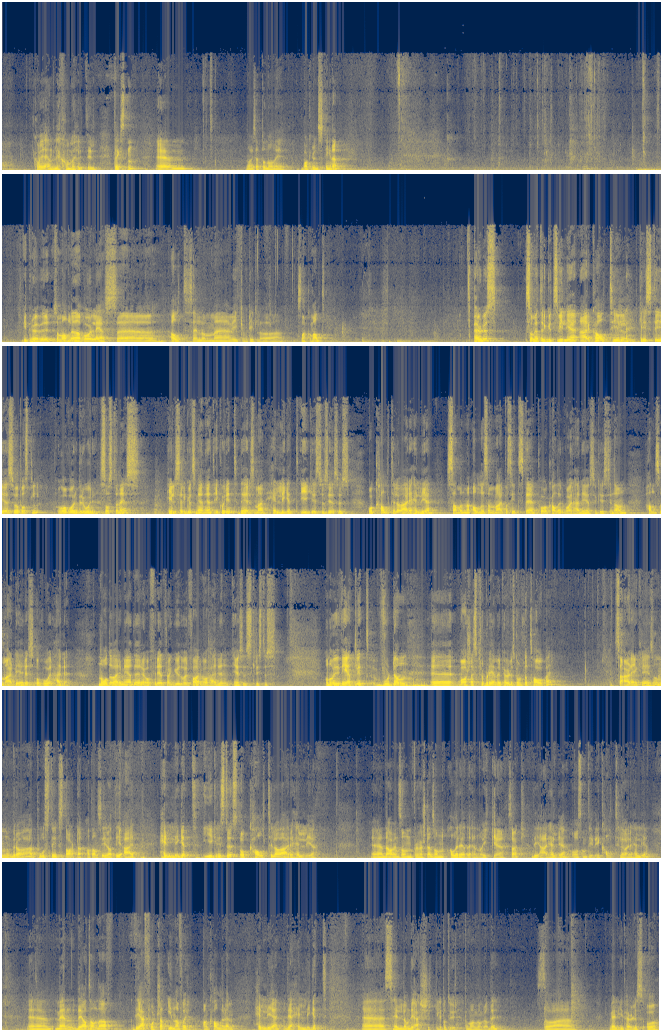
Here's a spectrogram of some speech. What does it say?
kan vi endelig komme litt til teksten. nå har vi sett på noen i bakgrunnstingene. Vi prøver som vanlig da, å lese alt, selv om eh, vi ikke får tid til å snakke om alt. Paulus, som etter Guds vilje er kalt til Kristi Jesu apostel, og vår bror Sostenes, hilser Guds menighet i Korint, dere som er helliget i Kristus Jesus og kalt til å være hellige, sammen med alle som hver på sitt sted påkaller vår Herre Jesu Kristi navn, Han som er deres og vår Herre. Nåde være med dere og fred fra Gud vår Far og Herren Jesus Kristus. Og når vi vet litt hvordan, eh, hva slags problemer Paulus kommer til å ta opp her, så er det egentlig en sånn bra positiv start. Da, at han sier at de er helliget i Kristus og kalt til å være hellige. Eh, da har vi sånn, for det første en sånn allerede ennå ikke-sak. De er hellige, og samtidig kalt til å være hellige. Eh, men det at han da De er fortsatt innafor. Han kaller dem hellige, og de er helliget. Eh, selv om de er skikkelig på tur på mange områder. Så velger Paulus å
